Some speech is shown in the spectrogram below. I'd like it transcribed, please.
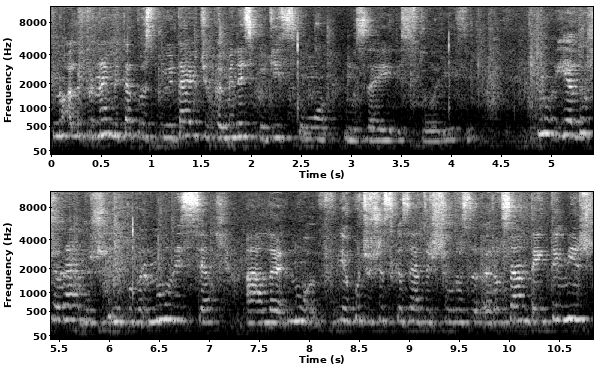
ну але принаймні так розповідають у Кам'янець-Подільському музеї історії. Ну, я дуже рада, що вони повернулися, але ну я хочу ще сказати, що Розанда і Тиміш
